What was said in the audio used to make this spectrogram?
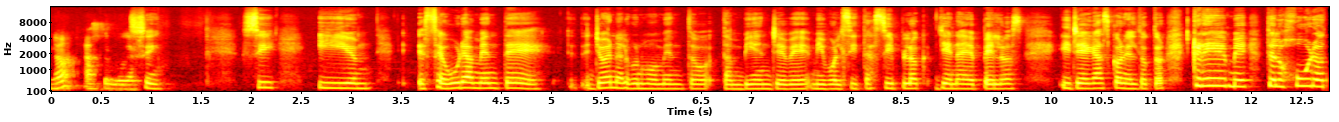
¿no? A su lugar. Sí, sí. Y eh, seguramente yo en algún momento también llevé mi bolsita Ziploc llena de pelos y llegas con el doctor, créeme, te lo juro,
